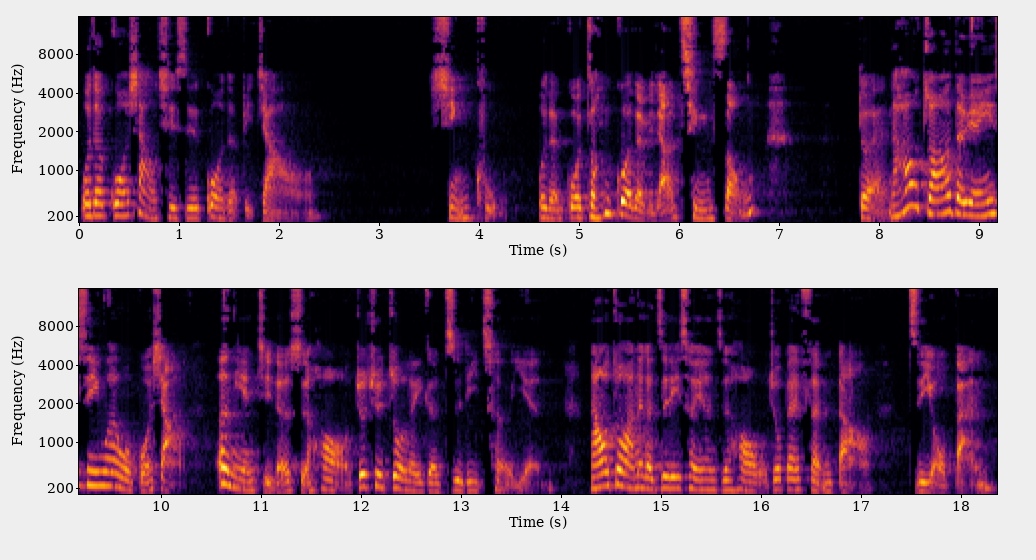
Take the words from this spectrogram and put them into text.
我的国小其实过得比较辛苦，我的国中 过得比较轻松。对，然后主要的原因是因为我国小二年级的时候就去做了一个智力测验，然后做完那个智力测验之后，我就被分到自由班，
